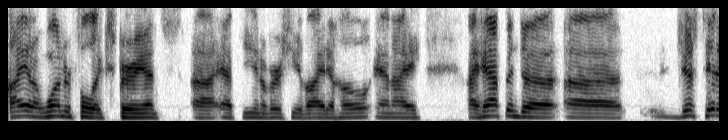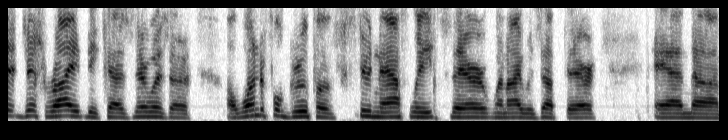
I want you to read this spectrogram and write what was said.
I had a wonderful experience uh, at the University of Idaho, and I I happened to uh, just hit it just right because there was a a wonderful group of student athletes there when I was up there, and uh,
